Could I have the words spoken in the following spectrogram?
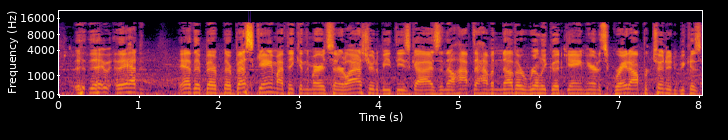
they, they had they had their, their best game, I think, in the Marriott Center last year to beat these guys, and they'll have to have another really good game here. And it's a great opportunity because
